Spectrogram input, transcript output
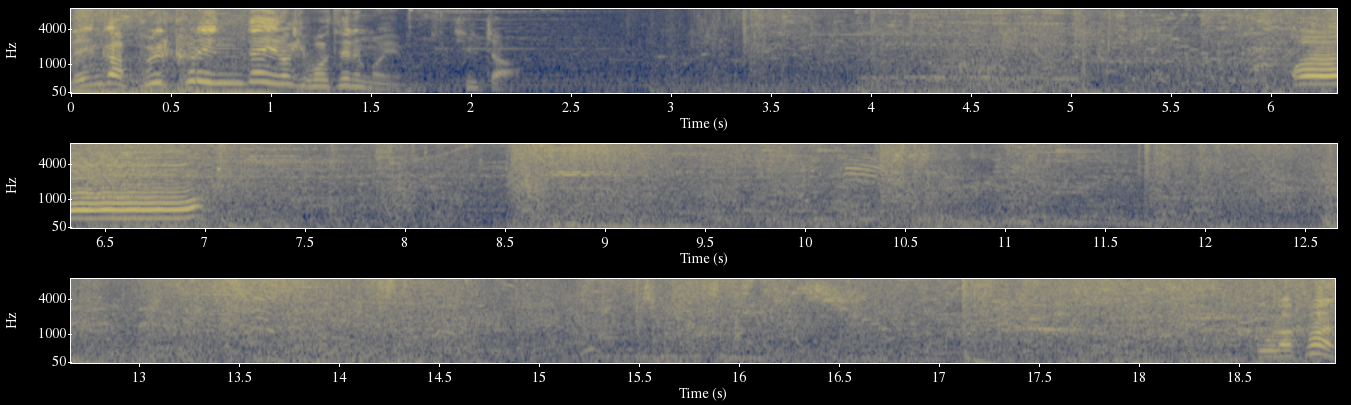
랭가 불클인데 이렇게 버티는 거임 진짜 어? 오락한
